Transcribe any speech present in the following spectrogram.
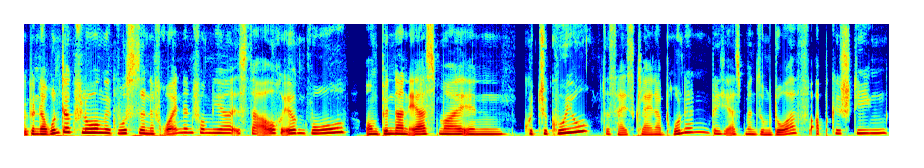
Ich bin da runtergeflogen. Ich wusste, eine Freundin von mir ist da auch irgendwo und bin dann erstmal in Kutschikuyu, das heißt kleiner Brunnen, bin ich erstmal in so einem Dorf abgestiegen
